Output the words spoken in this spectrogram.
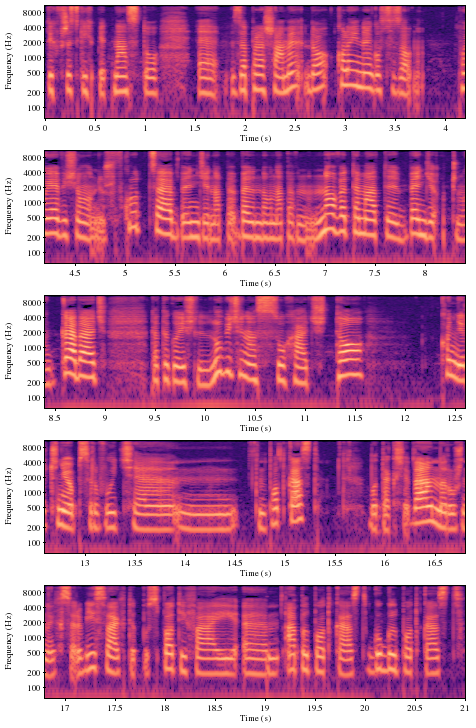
tych wszystkich 15. E, Zapraszamy do kolejnego sezonu. Pojawi się on już wkrótce, będzie na, będą na pewno nowe tematy, będzie o czym gadać. Dlatego jeśli lubicie nas słuchać, to Koniecznie obserwujcie mm, ten podcast, bo tak się da na różnych serwisach typu Spotify, Apple Podcast, Google Podcast.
